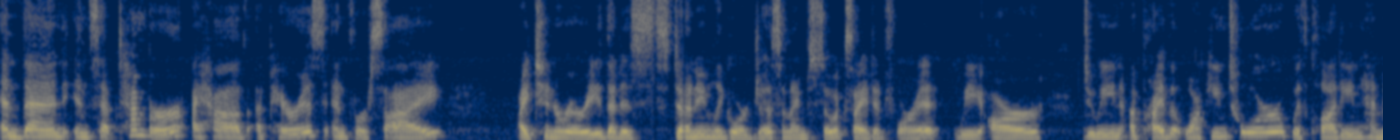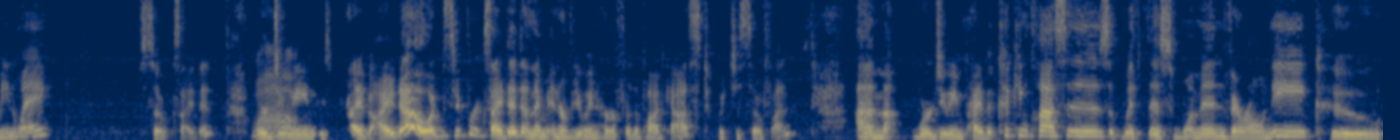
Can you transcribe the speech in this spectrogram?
And then in September, I have a Paris and Versailles itinerary that is stunningly gorgeous, and I'm so excited for it. We are doing a private walking tour with Claudine Hemingway. So excited. Wow. We're doing these private, I know, I'm super excited, and I'm interviewing her for the podcast, which is so fun. Um, we're doing private cooking classes with this woman, Veronique, who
